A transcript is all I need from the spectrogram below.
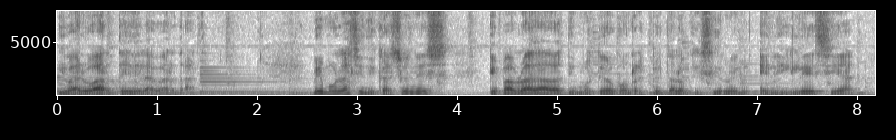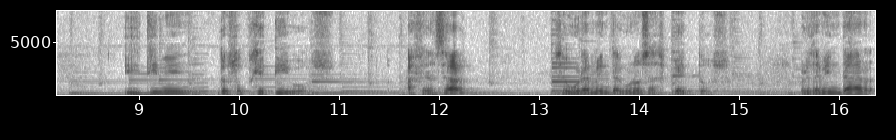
y baluarte de la verdad. Vemos las indicaciones que Pablo ha dado a Timoteo con respecto a lo que sirven en la iglesia y tienen dos objetivos afianzar seguramente algunos aspectos, pero también dar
